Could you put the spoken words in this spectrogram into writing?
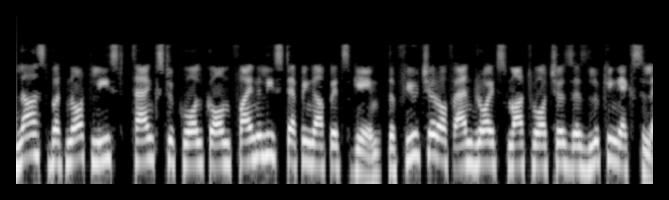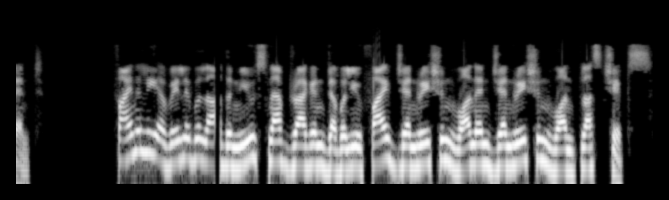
Last but not least, thanks to Qualcomm finally stepping up its game, the future of Android smartwatches is looking excellent. Finally available are the new Snapdragon W5 Generation 1 and Generation 1 Plus chips.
